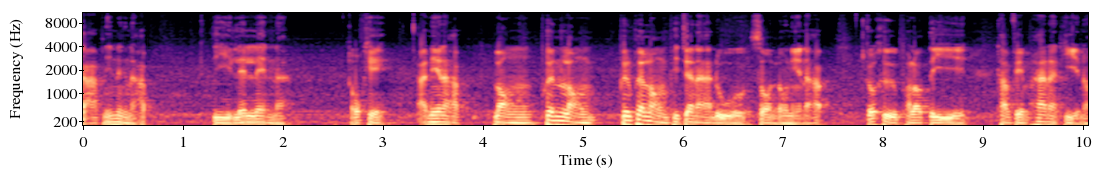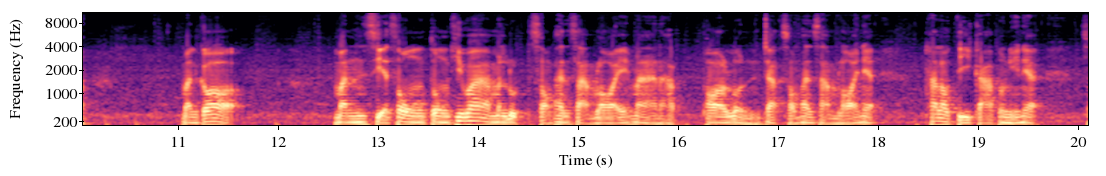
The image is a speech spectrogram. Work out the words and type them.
กราฟนิดนึงนะครับ ตีเล่นๆนะ โอเค อันนี้นะครับลองเพื่อนลองเพื่อนเพื่อนลองพิจารณาดูโซนตรงนี้นะครับ ก็คือพอเราตีทำเฟรม 5 นาทีเนาะมันก็มันเสียทรงตรงที่ว่ามันหลุด 2,300 มานะครับ พอหล่นจาก 2,300 เนี่ย ถ้าเราตีกราฟตรงนี้เนี่ยโซ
